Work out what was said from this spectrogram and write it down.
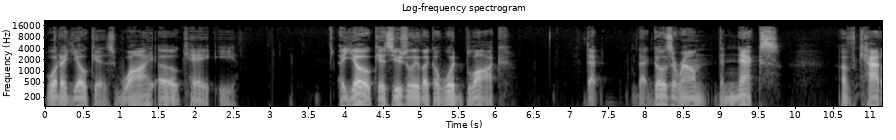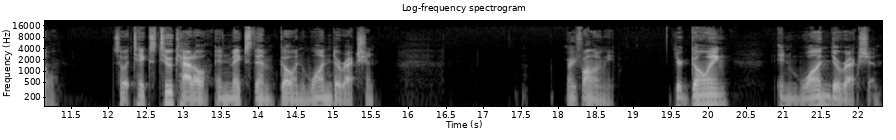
what a yoke is. Y O K E a yoke is usually like a wood block that that goes around the necks of cattle. So it takes two cattle and makes them go in one direction. Are you following me? You're going in one direction.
